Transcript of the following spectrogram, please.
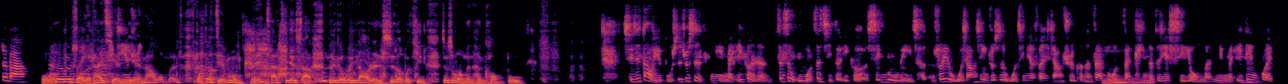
对吧？我们会不会走得太前面啊？我们到时候节目被人家贴上那个味道人士都不听，就说我们很恐怖。其实倒也不是，就是你每一个人，这是我自己的一个心路历程，所以我相信，就是我今天分享去，可能在座在听的这些喜友们，你们一定会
